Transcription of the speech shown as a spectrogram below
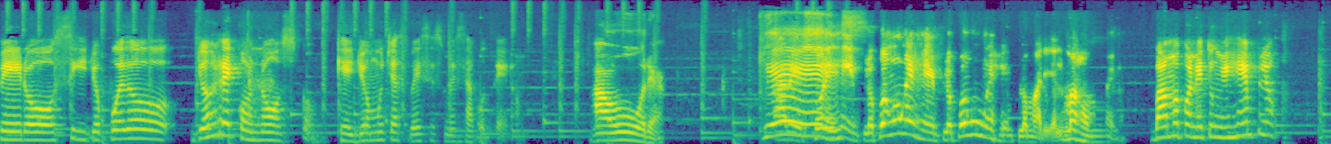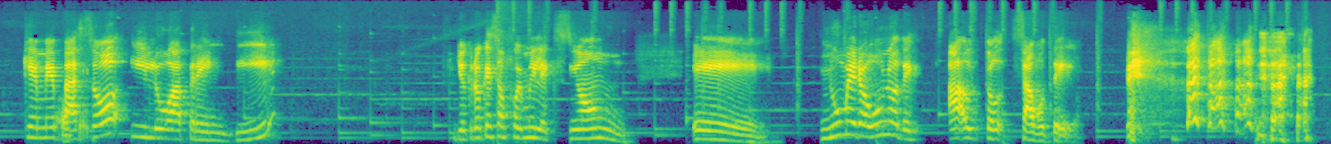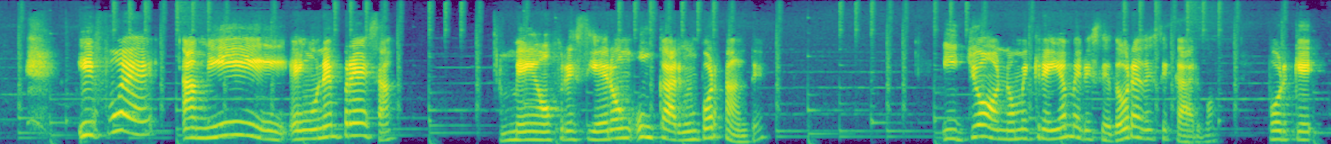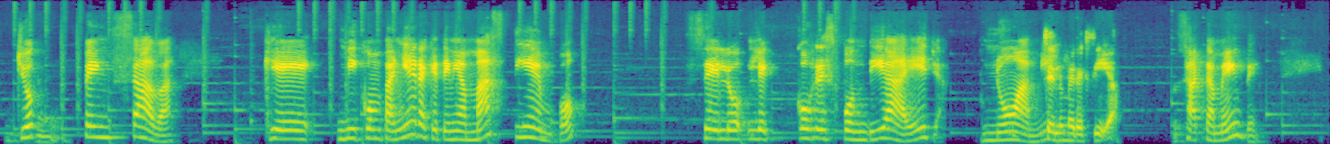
Pero sí, yo puedo, yo reconozco que yo muchas veces me saboteo. Ahora, ¿qué A ver, por ejemplo, pon un ejemplo, pon un ejemplo, Mariel, más o menos. Vamos a ponerte un ejemplo que me pasó y lo aprendí. Yo creo que esa fue mi lección eh, número uno de autosaboteo. y fue a mí en una empresa, me ofrecieron un cargo importante y yo no me creía merecedora de ese cargo porque yo pensaba que mi compañera que tenía más tiempo se lo le correspondía a ella, no a mí. Se lo merecía. Exactamente.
